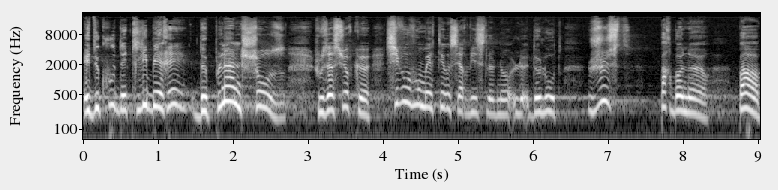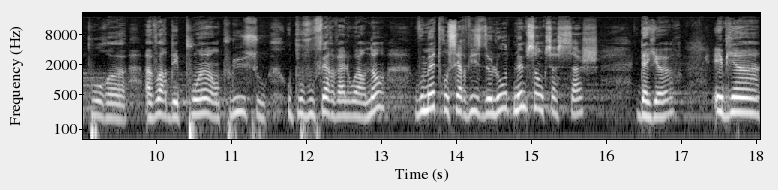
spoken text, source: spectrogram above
et du coup d'être libéré de plein de choses. Je vous assure que si vous vous mettez au service de l'autre juste par bonheur, pas pour euh, avoir des points en plus ou, pour vous faire valoir, non, vous mettre au service de l'autre, même sans que ça se sache d'ailleurs, eh bien,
